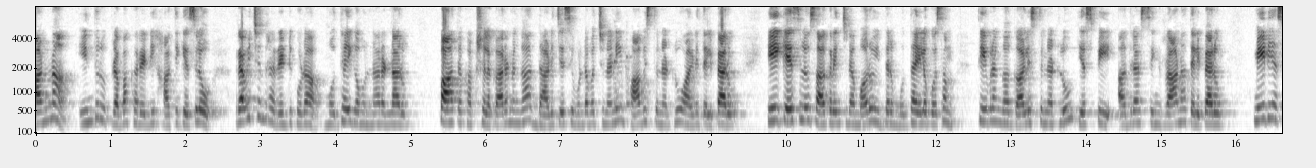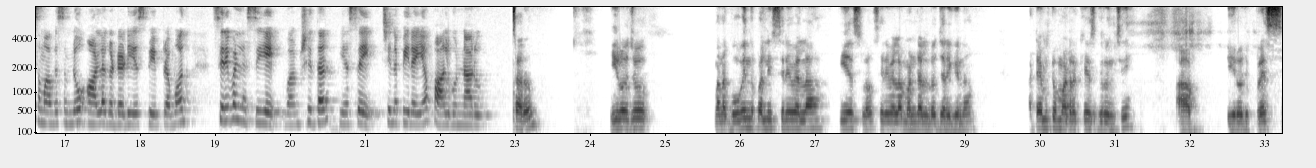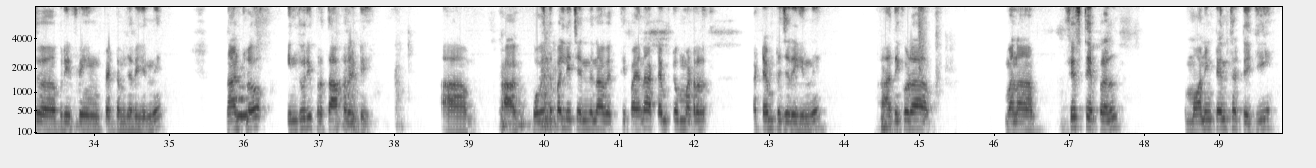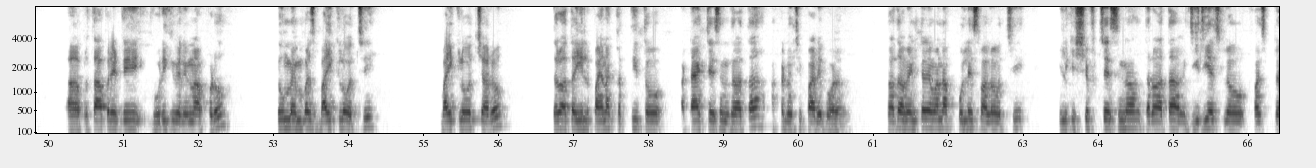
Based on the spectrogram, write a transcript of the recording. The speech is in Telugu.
అన్న ఇందూరు ప్రభాకర్ రెడ్డి హత్య కేసులో రవిచంద్రారెడ్డి కూడా ముద్దయిగా ఉన్నారన్నారు. పాత కక్షల కారణంగా దాడి చేసి ఉండవచ్చునని భావిస్తున్నట్లు ఆయన తెలిపారు. ఈ కేసులో సహకరించిన మరో ఇద్దరు ముద్దాయిల కోసం తీవ్రంగా గాలిస్తున్నట్లు ఎస్పీ అద్రాజ్ సింగ్ రాణా తెలిపారు. మీడియా సమావేశంలో Allagadda DSP Pramod Sirivella CI Vamsidhar SI Chinnapeerayya పాల్గొన్నారు. నమస్కారం ఈరోజు మన గోవిందపల్లి సిరివెల్ల పిఎస్లో సిరివెల్ల మండలిలో జరిగిన అటెంప్ట్ టు మర్డర్ కేసు గురించి ఈరోజు ప్రెస్ బ్రీఫింగ్ పెట్టడం జరిగింది. దాంట్లో ఇందూరి ప్రతాపరెడ్డి గోవిందపల్లి చెందిన వ్యక్తి పైన అటెంప్ట్ టు మర్డర్ అటెంప్ట్ జరిగింది. అది కూడా మన ఫిఫ్త్ ఏప్రిల్ మార్నింగ్ టెన్ థర్టీకి ప్రతాప్ రెడ్డి గుడికి వెళ్ళినప్పుడు టూ మెంబర్స్ బైక్లో వచ్చి బైక్లో వచ్చారు. తర్వాత వీళ్ళ పైన కత్తితో అటాక్ చేసిన తర్వాత అక్కడ నుంచి పారిపోయారు. తర్వాత వెంటనే మన పోలీస్ వాళ్ళు వచ్చి వీళ్ళకి షిఫ్ట్ చేసిన తర్వాత జీజీహెచ్లో ఫస్ట్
